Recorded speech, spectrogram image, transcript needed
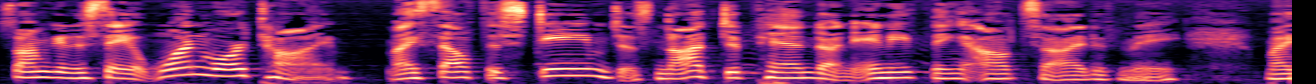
So I'm going to say it one more time. My self-esteem does not depend on anything outside of me. My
